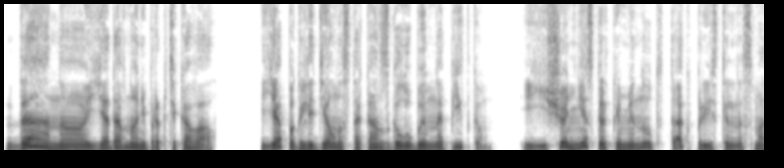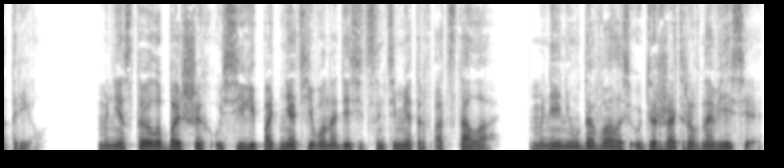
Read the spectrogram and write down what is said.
«Да, но я давно не практиковал». Я поглядел на стакан с голубым напитком и еще несколько минут так пристально смотрел. Мне стоило больших усилий поднять его на 10 сантиметров от стола. Мне не удавалось удержать равновесие,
